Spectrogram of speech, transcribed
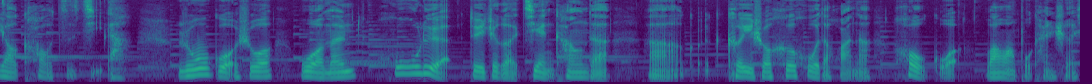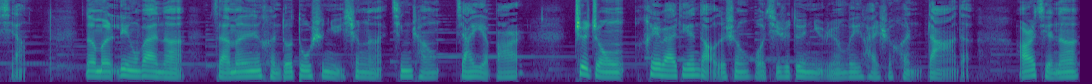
要靠自己啊。如果说我们忽略对这个健康的啊，可以说呵护的话呢，后果往往不堪设想。那么另外呢，咱们很多都市女性啊，经常加夜班儿。这种黑白颠倒的生活，其实对女人危害是很大的，而且呢，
